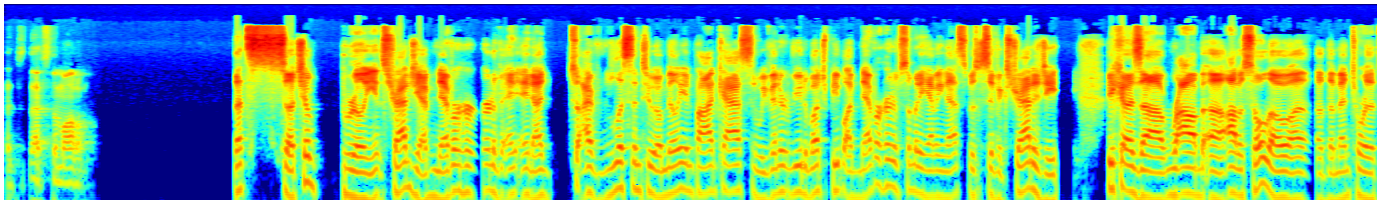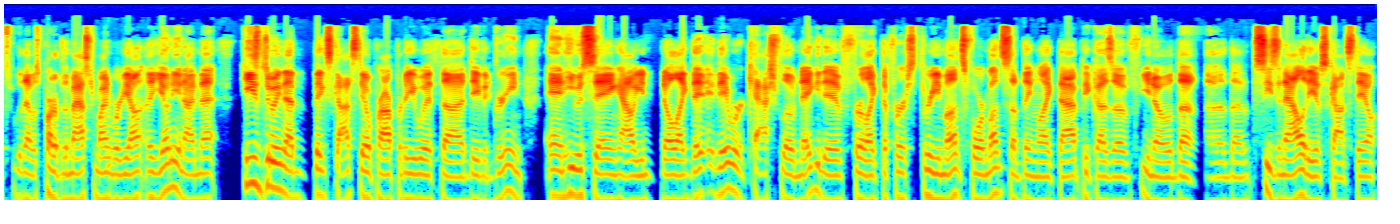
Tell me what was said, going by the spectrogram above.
that's that's the model. That's such a brilliant strategy. I've never heard of, and, and I I've listened to a million podcasts and we've interviewed a bunch of people. I've never heard of somebody having that specific strategy because uh, Rob uh, Abasolo, uh, the mentor that's that was part of the mastermind where uh, Yoni and I met, he's doing that big Scottsdale property with uh, David Greene, and he was saying how you know like they they were cash flow negative for like the first three months, four months, something like that because of you know the uh, the seasonality of Scottsdale.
